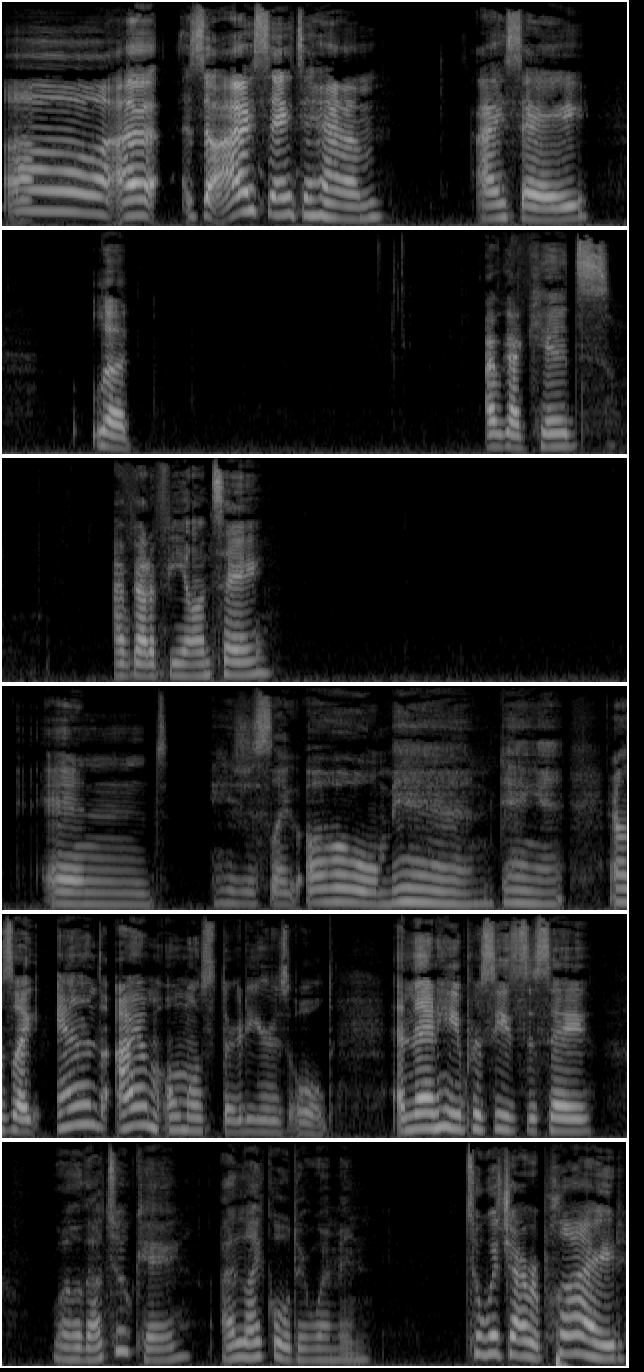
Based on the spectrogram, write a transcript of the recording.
I, so I say to him, I say, look, I've got kids, I've got a fiance, and he's just like, oh man, dang it. And I was like, and I am almost 30 years old. And then he proceeds to say, well, that's okay. I like older women. To which I replied,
